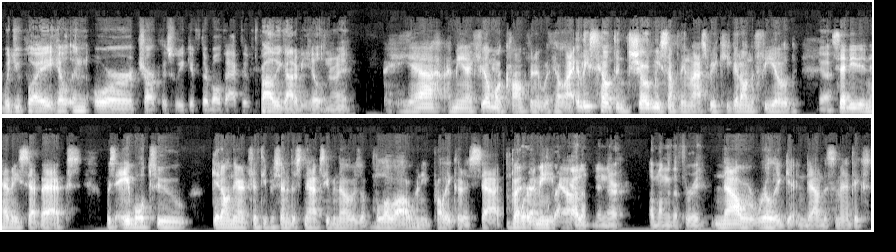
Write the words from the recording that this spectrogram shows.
Would you play Hilton or Chark this week if they're both active? Probably got to be Hilton, right? Yeah, I mean, I feel more confident with Hilton. At least Hilton showed me something last week. He got on the field, yeah. said he didn't have any setbacks, was able to get on there in 50% of the snaps, even though it was a blowout when he probably could have sat. But we're, I mean, uh, in there among the three. Now we're really getting down to semantics,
